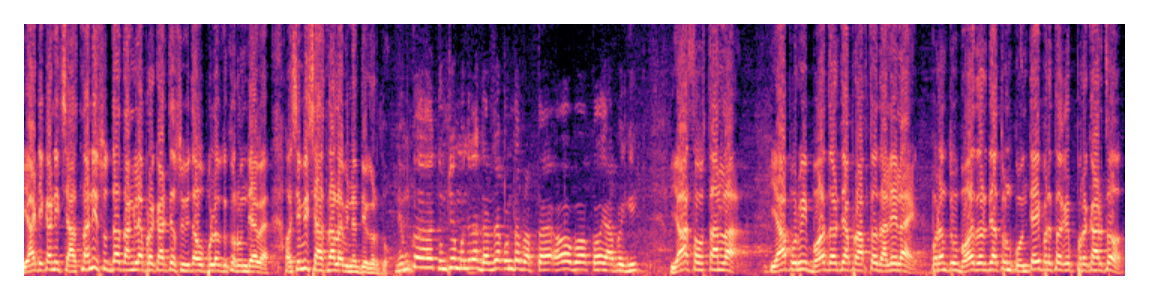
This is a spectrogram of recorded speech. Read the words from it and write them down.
या ठिकाणी शासनाने सुद्धा चांगल्या प्रकारच्या सुविधा उपलब्ध करून द्याव्या अशी मी शासनाला विनंती करतो. नेमकं तुमच्या मंदिरात दर्जा कोणता प्राप्त आहे? अ ब क यापैकी? या संस्थानला यापूर्वी ब दर्जा प्राप्त झालेला आहे परंतु ब दर्जातून कोणत्याही प्रकारचं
